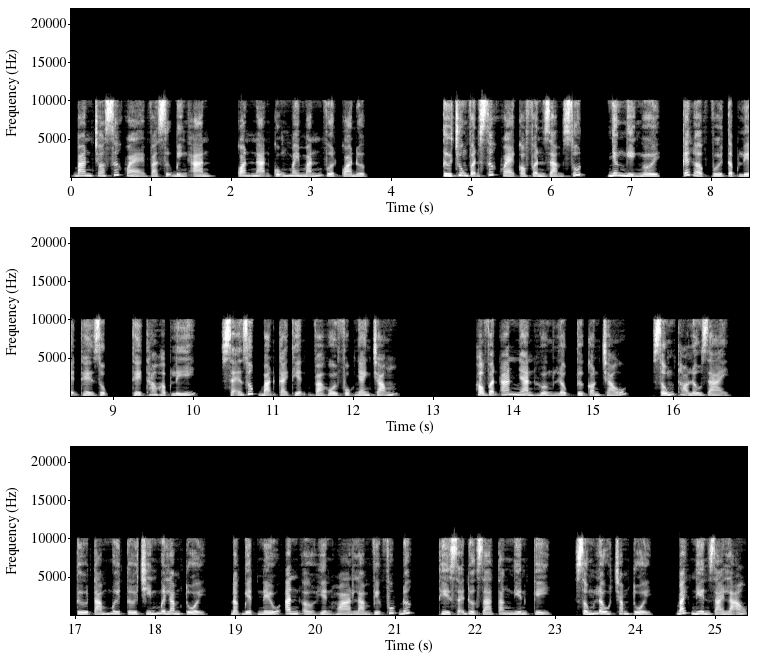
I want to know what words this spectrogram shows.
ban cho sức khỏe và sự bình an, quan nạn cũng may mắn vượt qua được. Từ trung vận sức khỏe có phần giảm sút, nhưng nghỉ ngơi, kết hợp với tập luyện thể dục, thể thao hợp lý, sẽ giúp bạn cải thiện và hồi phục nhanh chóng. Hậu vận an nhàn hưởng lộc từ con cháu, sống thọ lâu dài, từ 80 tới 95 tuổi, đặc biệt nếu ăn ở hiền hòa làm việc phúc đức thì sẽ được gia tăng niên kỷ, sống lâu trăm tuổi, bách niên giai lão.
